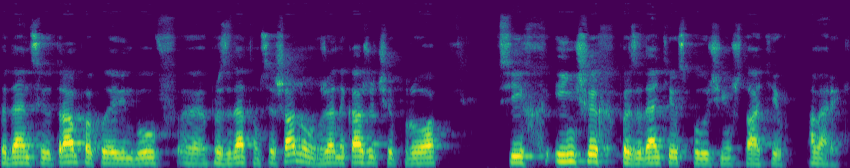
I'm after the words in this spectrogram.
каденцію Трампа, коли він був е, президентом США, ну вже не кажучи про всіх інших президентів Сполучених Штатів Америки.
